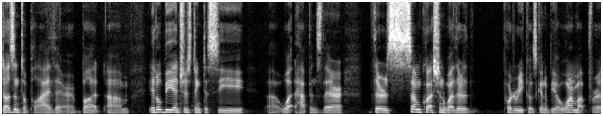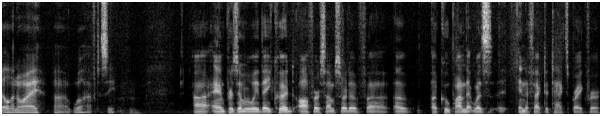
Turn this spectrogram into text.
doesn't apply there. But um, it'll be interesting to see uh, what happens there. There's some question whether Puerto Rico is going to be a warm up for Illinois. Uh, we'll have to see. Uh, and presumably they could offer some sort of uh, a, a coupon that was uh, in effect a tax break for,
